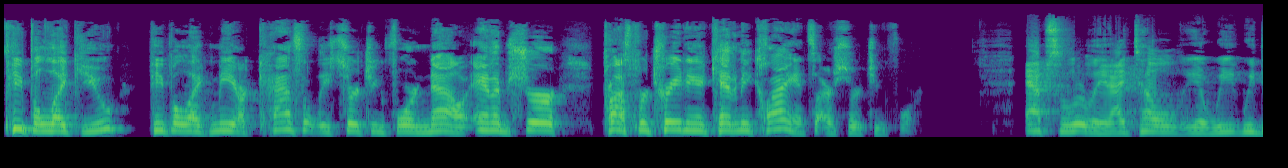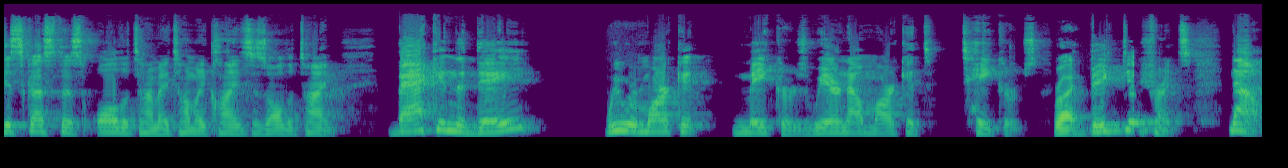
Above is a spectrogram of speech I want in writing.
people like you, people like me are constantly searching for now, and I'm sure Prosper Trading Academy clients are searching for. Absolutely, and I tell you know we we discuss this all the time. I tell my clients this all the time. Back in the day, we were market makers. We are now market takers. Right. Big difference. Now,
